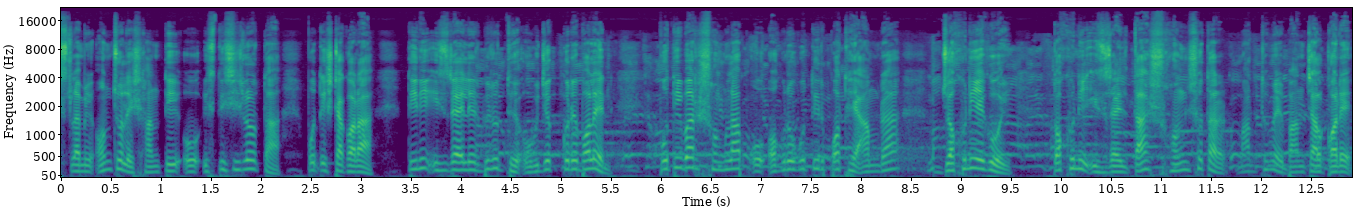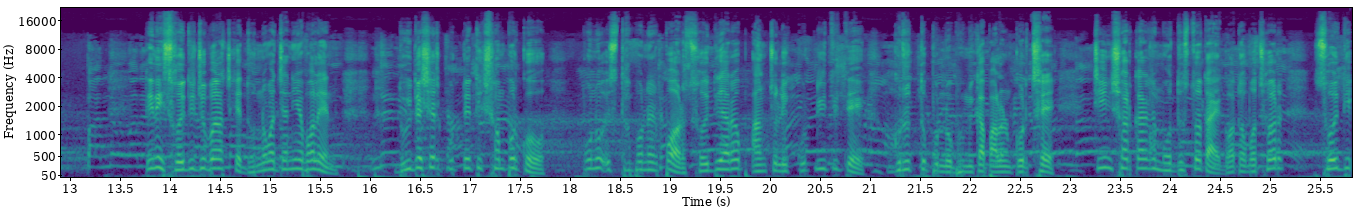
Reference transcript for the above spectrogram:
ইসলামী অঞ্চলে শান্তি ও স্থিতিশীলতা প্রতিষ্ঠা করা। তিনি ইসরায়েলের বিরুদ্ধে অভিযোগ করে বলেন, প্রতিবার সংলাপ ও অগ্রগতির পথে আমরা যখনই এগোই, তখনই ইসরায়েল তার সহিংসতার মাধ্যমে বানচাল করে। তিনি সৌদি যুবরাজকে ধন্যবাদ জানিয়ে বলেন, দুই দেশের কূটনৈতিক সম্পর্ক পুনঃস্থাপনের পর সৌদি আরব আঞ্চলিক কূটনীতিতে গুরুত্বপূর্ণ ভূমিকা পালন করছে। চীন সরকারের মধ্যস্থতায় গত বছর সৌদি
